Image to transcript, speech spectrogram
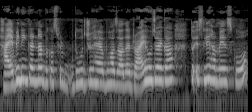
हाई भी नहीं करना बिकॉज़ फिर दूध जो है, बहुत ज़्यादा ड्राई हो जाएगा। तो इसलिए हमें इसको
